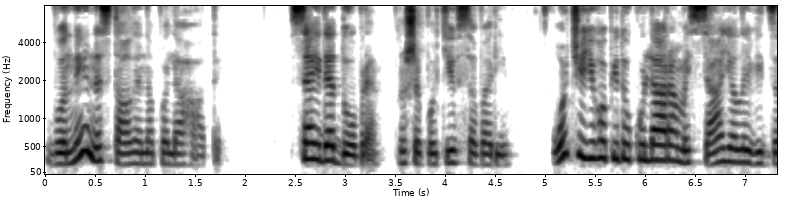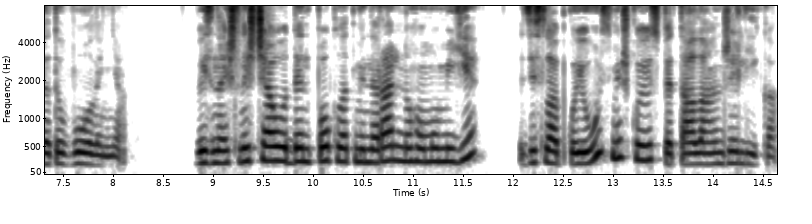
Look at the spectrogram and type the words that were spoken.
Вони не стали наполягати. Все йде добре, прошепотів Саварі. Очі його під окулярами сяяли від задоволення. Ви знайшли ще один поклад мінерального муміє? зі слабкою усмішкою спитала Анжеліка.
